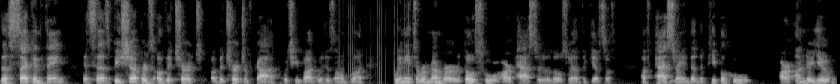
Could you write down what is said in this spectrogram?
The second thing it says, "Be shepherds of the church of the church of God, which He bought with His own blood." We need to remember those who are pastors or those who have the gifts of, of pastoring that the people who are under you,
